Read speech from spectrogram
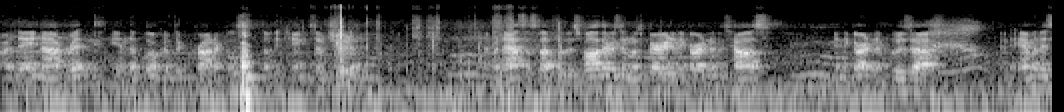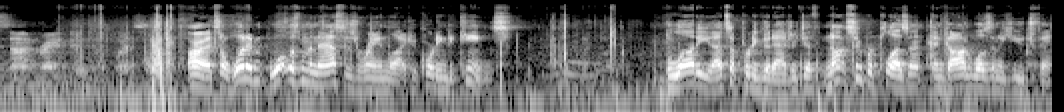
are they not written in the book of the Chronicles of the kings of Judah? And Manasseh slept with his fathers and was buried in the garden of his house, in the garden of Uzzah, and Ammon his son reigned in his place. All right, so what, what was Manasseh's reign like according to Kings? Bloody, that's a pretty good adjective. Not super pleasant, and God wasn't a huge fan.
